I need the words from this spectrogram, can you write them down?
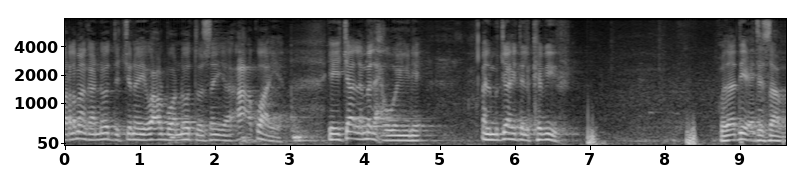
baarlamaanka noo dejinayo wax walba noo toosan yahay ac ku haya. Iyo jaalla madaxweyne almujaahid alkabiir. Wadaadii ictisaam.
